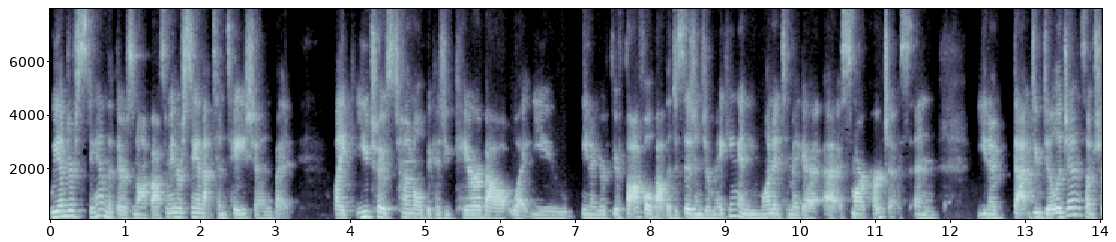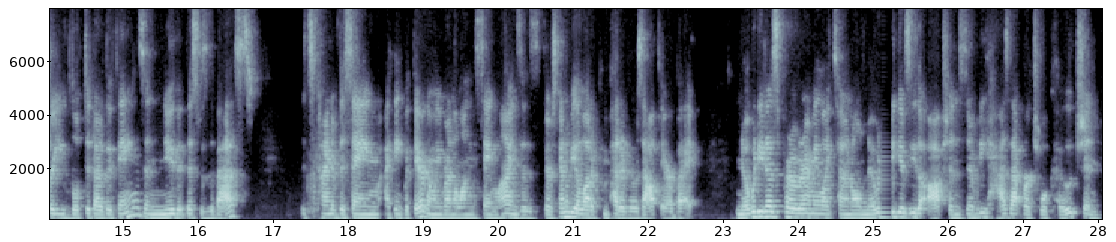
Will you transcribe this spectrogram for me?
we understand that there's knockoffs. We understand that temptation, but like you chose tonal because you care about what you you know you're, you're thoughtful about the decisions you're making and you wanted to make a, a smart purchase. And you know that due diligence i'm sure you looked at other things and knew that this was the best. It's kind of the same i think with Theragun. We run along the same lines is there's going to be a lot of competitors out there but nobody does programming like tonal. Nobody gives you the options. Nobody has that virtual coach. And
